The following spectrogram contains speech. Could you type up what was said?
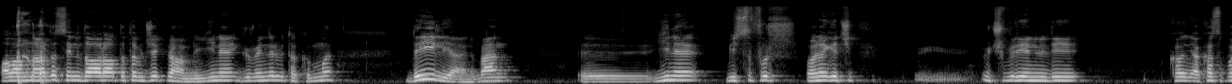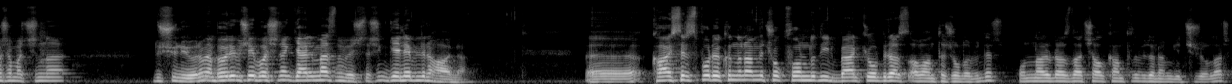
alanlarda seni daha rahatlatabilecek bir hamle. Yine güvenilir bir takım mı? Değil yani. Ben e, yine 1-0 öne geçip e, 3-1 yenildiği Ka- ya Kasımpaşa maçını düşünüyorum. Yani böyle bir şey başına gelmez mi Beşiktaş'ın? Gelebilir hala. Ee, Kayseri Spor yakın dönemde çok formda değil. Belki o biraz avantaj olabilir. Onlar biraz daha çalkantılı bir dönem geçiriyorlar.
